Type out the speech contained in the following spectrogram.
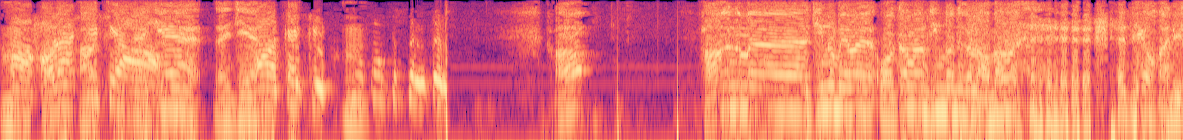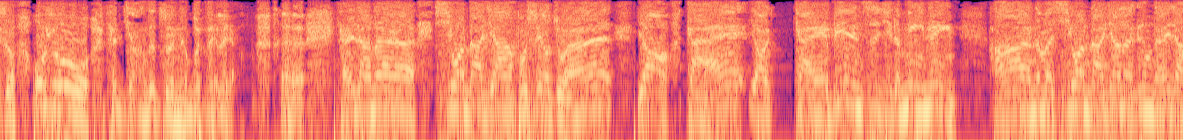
嗯哦，好了，好谢谢啊。再见，再见。哦，再见。嗯。好，好，那么听众朋友们，我刚刚听到那个老妈妈在 电话里说，哦呦，他讲的准的不得了。呵呵 台长呢，希望大家不是要准，要改，要改变自己的命运啊。那么希望大家呢，跟台长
